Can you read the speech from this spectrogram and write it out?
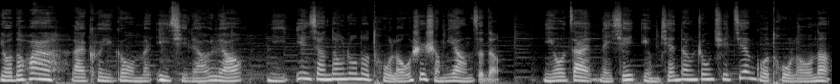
有的话，来可以跟我们一起聊一聊，你印象当中的土楼是什么样子的？你又在哪些影片当中去见过土楼呢？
